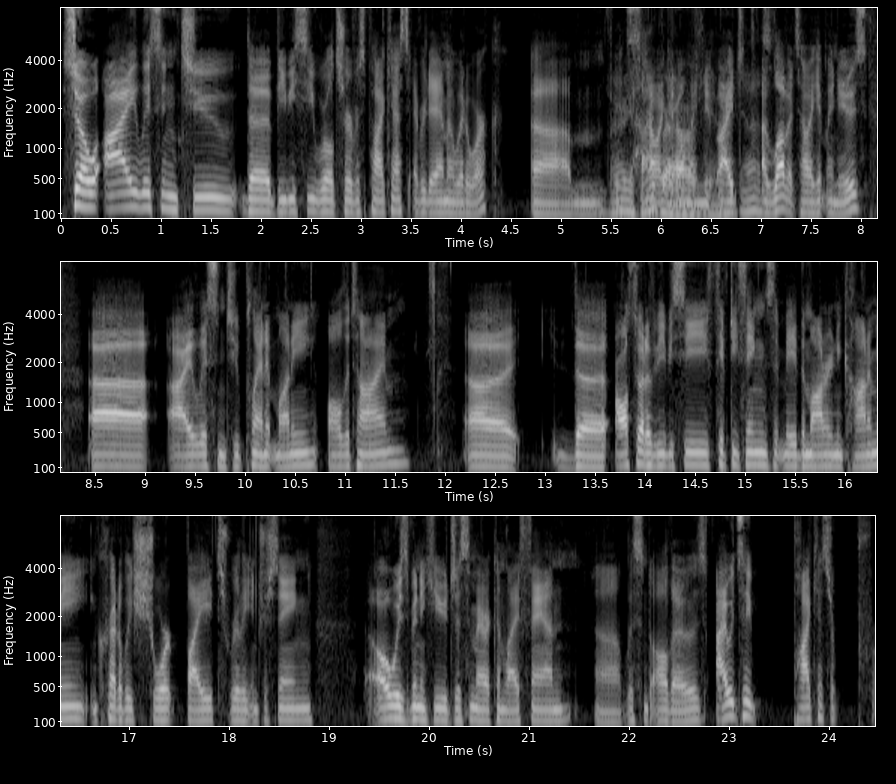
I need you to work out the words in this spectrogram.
So I listen to the BBC World Service podcast every day on my way to work. Um, Very it's how I get highbrow all my of news. you. I, Yes. I love it. It's how I get my news. Uh, I listen to Planet Money all the time. Uh, the also out of the BBC, 50 things that made the modern economy. Incredibly short bites, really interesting. Always been a huge This American Life fan. Uh, listen to all those. I would say podcasts are pr-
